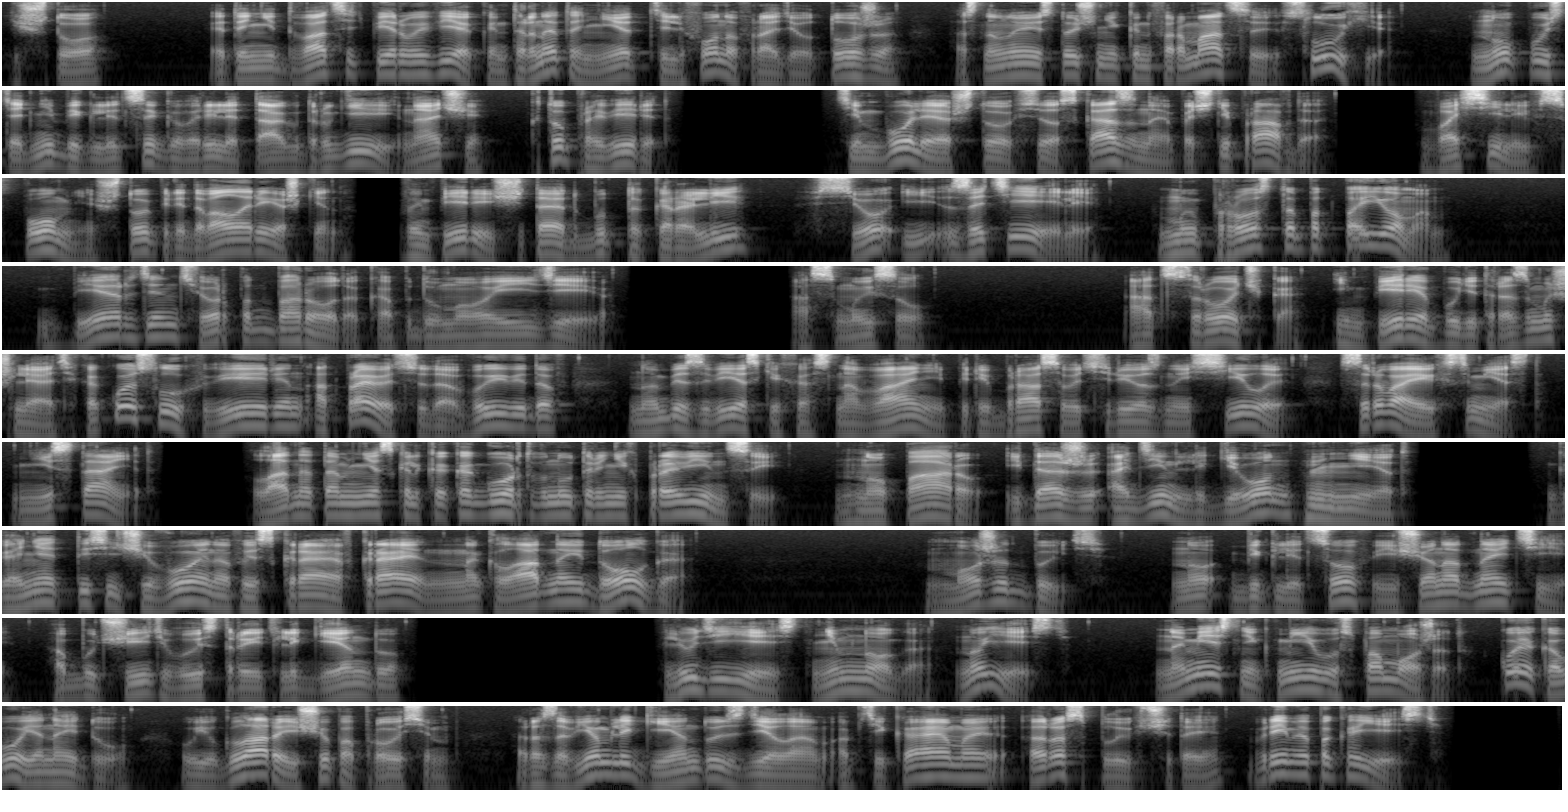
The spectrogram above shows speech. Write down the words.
И что? Это не 21 век, интернета нет, телефонов, радио тоже. Основной источник информации – слухи. Ну, пусть одни беглецы говорили так, другие иначе. Кто проверит? Тем более, что все сказанное почти правда. Василий, вспомни, что передавал Орешкин. В империи считают, будто короли все и затеяли. Мы просто подпоем им. Бердин тер подбородок, обдумывая идею. А смысл? Отсрочка. Империя будет размышлять, какой слух верен, отправить сюда выведов, но без веских оснований перебрасывать серьезные силы, срывая их с мест, не станет. Ладно, там несколько когорт внутренних провинций, но пару и даже один легион нет. Гонять тысячи воинов из края в край накладно и долго. Может быть, но беглецов еще надо найти, обучить, выстроить легенду. Люди есть, немного, но есть. Наместник Миевус поможет, кое-кого я найду. У Юглара еще попросим. Разовьем легенду, сделаем обтекаемой, расплывчатой. Время пока есть.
